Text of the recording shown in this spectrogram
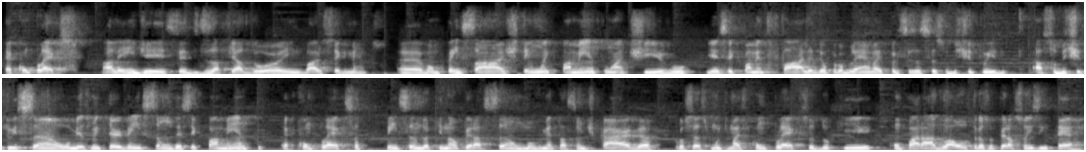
É complexo, além de ser desafiador em vários segmentos. É, vamos pensar, a gente tem um equipamento, um ativo, e esse equipamento falha, deu problema e precisa ser substituído. A substituição ou mesmo intervenção desse equipamento é complexa, pensando aqui na operação movimentação de carga, processo muito mais complexo do que comparado a outras operações em terra.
